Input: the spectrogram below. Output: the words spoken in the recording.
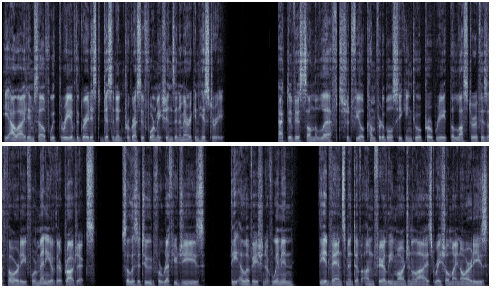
he allied himself with three of the greatest dissident progressive formations in American history. Activists on the left should feel comfortable seeking to appropriate the luster of his authority for many of their projects solicitude for refugees, the elevation of women, the advancement of unfairly marginalized racial minorities.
